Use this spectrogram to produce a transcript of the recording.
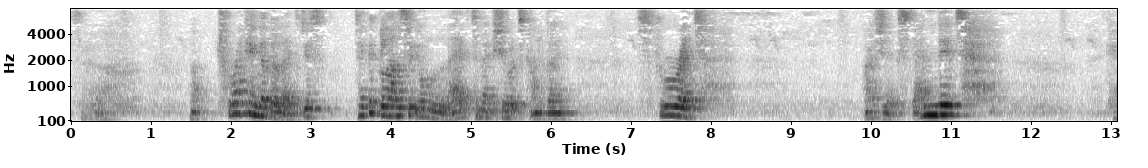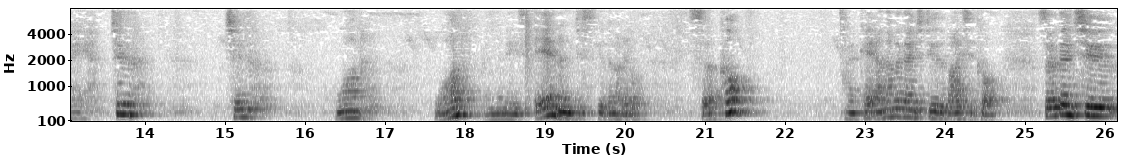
So, that tracking of the legs, just take a glance at your leg to make sure it's kind of going straight as you extend it. Okay, two, two, one, one. Bring the knees in and just give them a little circle. Okay, and then we're going to do the bicycle. So we're going to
